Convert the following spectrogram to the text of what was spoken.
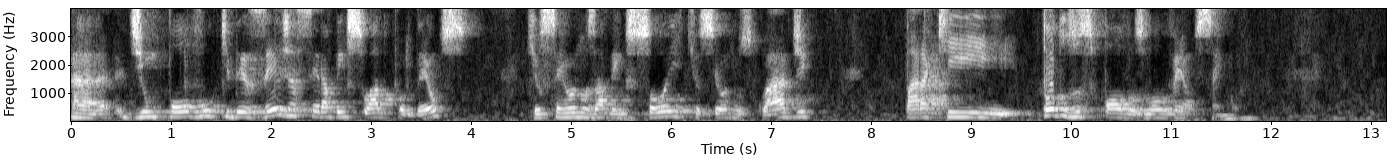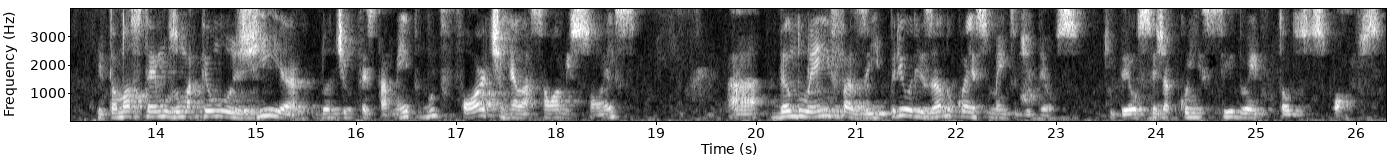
ah, de um povo que deseja ser abençoado por Deus, que o Senhor nos abençoe, que o Senhor nos guarde, para que todos os povos louvem ao Senhor. Então, nós temos uma teologia do Antigo Testamento muito forte em relação a missões, ah, dando ênfase e priorizando o conhecimento de Deus, que Deus seja conhecido entre todos os povos.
